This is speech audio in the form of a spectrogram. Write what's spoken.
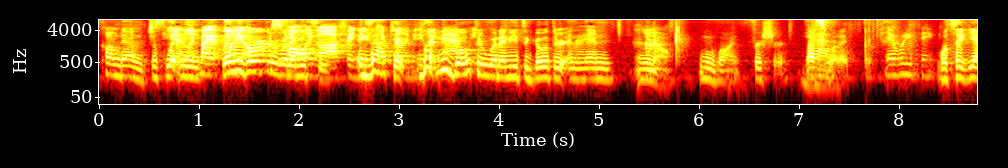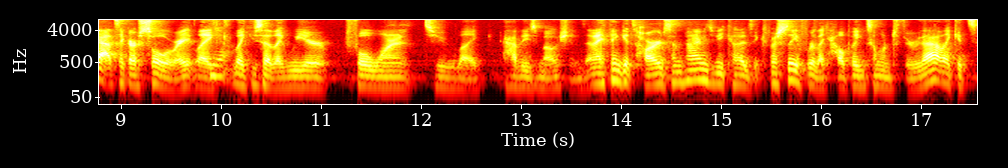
calm down. Just let Yeah, me like my- let me go through what I need to. off and you keep exactly. me to let be me go through what I need to go through and then, you know, move on for sure. That's Yeah. what I Yeah, what do you think? Well, it's like yeah, it's like our soul, right? Like Yeah. like you said, like we are full warrant to like have these emotions, and I think it's hard sometimes because, especially if we're like helping someone through that, like it's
